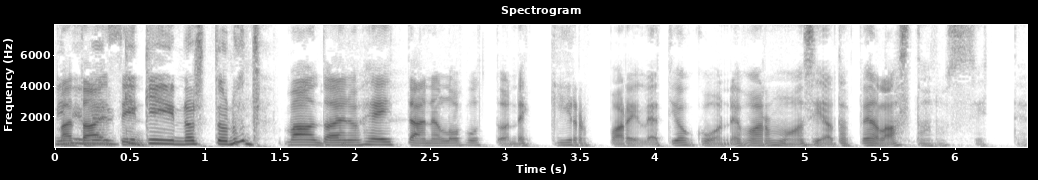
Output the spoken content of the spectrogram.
Mä taisin, kiinnostunut. Mä oon tainnut heittää ne loput tonne kirpparille, että joku on ne varmaan sieltä pelastanut sitten.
